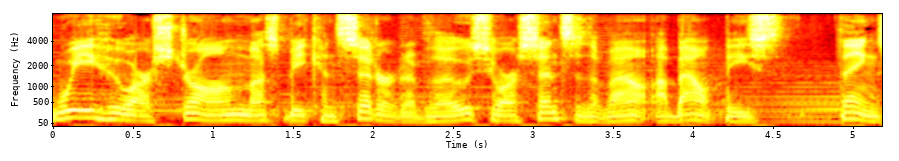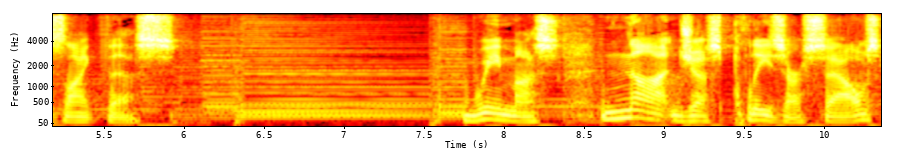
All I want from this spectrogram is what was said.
We who are strong must be considerate of those who are sensitive about, about these things like this. We must not just please ourselves.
